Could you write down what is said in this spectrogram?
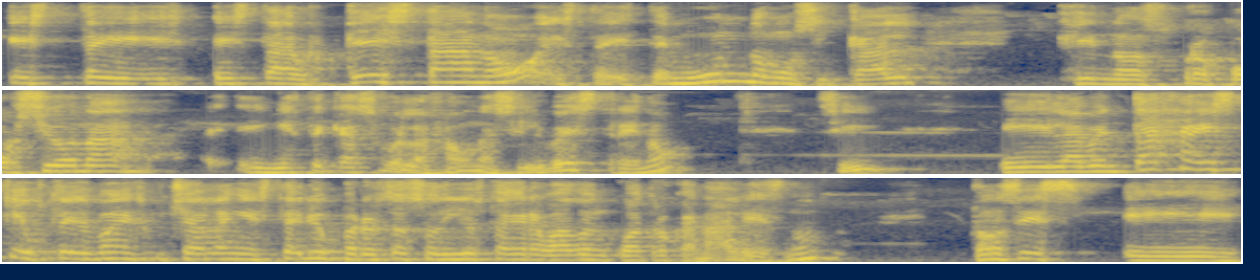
este, esta orquesta, ¿no? Este, este mundo musical que nos proporciona, en este caso, la fauna silvestre, ¿no? Sí. Eh, la ventaja es que ustedes van a escucharla en estéreo, pero este sonido está grabado en cuatro canales, ¿no? Entonces, eh,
